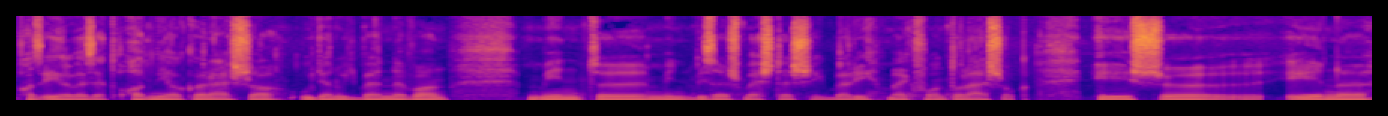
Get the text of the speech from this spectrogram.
az élvezet adni akarása ugyanúgy benne van, mint, ö, mint bizonyos mesterségbeli megfontolások. És ö, én,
